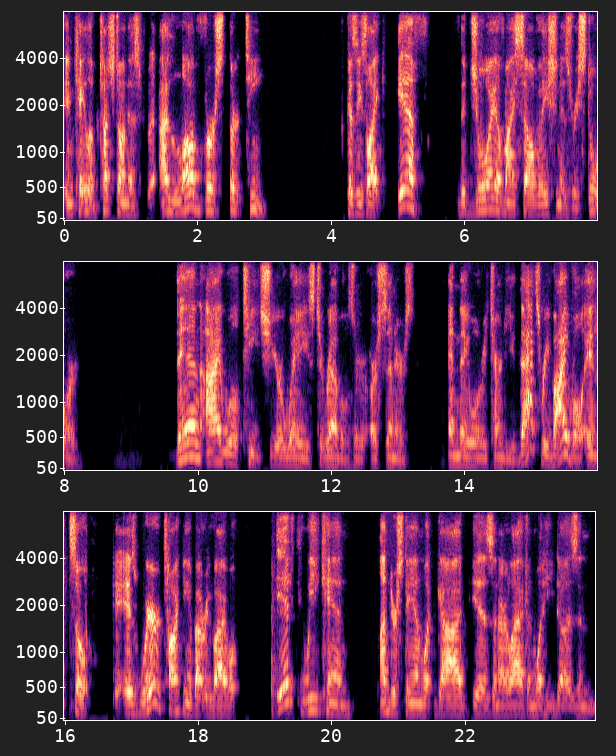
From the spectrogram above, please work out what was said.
and Caleb touched on this. I love verse thirteen because he's like, if the joy of my salvation is restored, then I will teach your ways to rebels or, or sinners, and they will return to you. That's revival. And so, as we're talking about revival, if we can understand what God is in our life and what He does and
